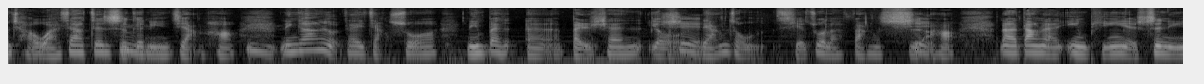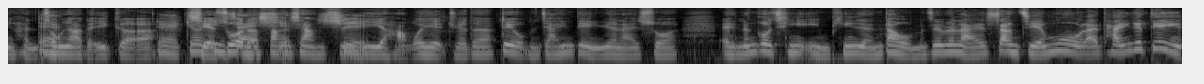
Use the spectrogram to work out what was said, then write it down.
哎，孟乔，我还是要真实跟您讲哈，嗯您刚刚有在讲说，您本呃本身有两种写作的方式哈，那当然影评也是您很重要的一个写作的方向之一哈。我也觉得，对我们嘉兴电影院来说，哎，能够请影评人到我们这边来上节目来谈一个电影，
